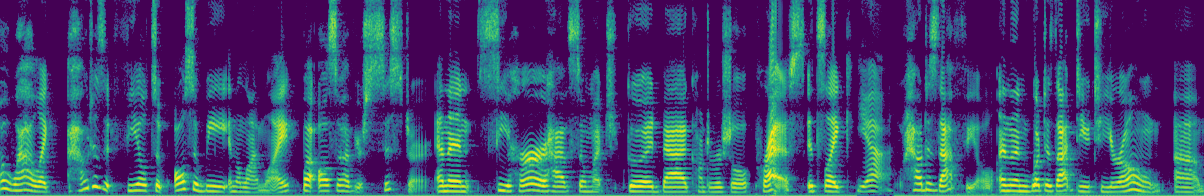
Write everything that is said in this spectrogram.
oh wow, like how does it feel to also be in the limelight, but also have your sister and then see her have so much good, bad, controversial press? It's like, yeah. how does that feel? And then what does that do to your own um,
